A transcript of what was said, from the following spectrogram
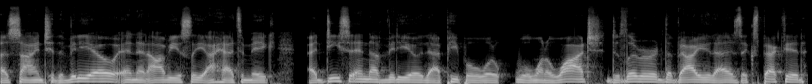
assign to the video. And then obviously I had to make a decent enough video that people will, will want to watch, deliver the value that is expected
